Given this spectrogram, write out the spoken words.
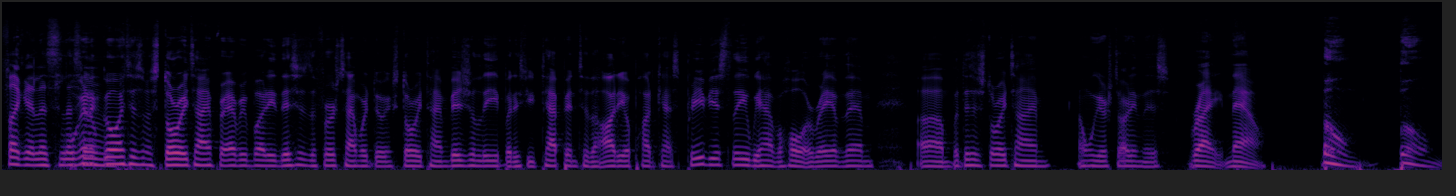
Fuck it. Let's let's. we're gonna go into some story time for everybody. This is the first time we're doing story time visually, but if you tap into the audio podcast previously, we have a whole array of them. Um, but this is story time, and we are starting this right now. Boom, boom,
